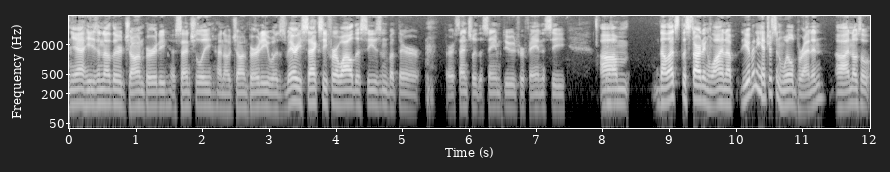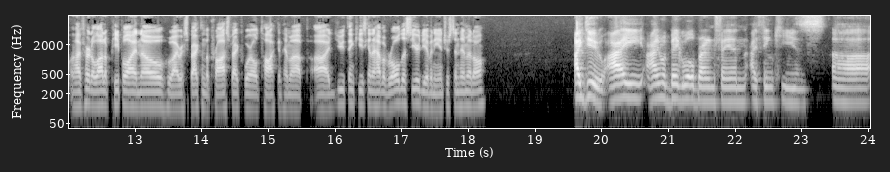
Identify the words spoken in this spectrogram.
Yeah, he's another Jon Berti, essentially. I know Jon Berti was very sexy for a while this season, but they're they're essentially the same dude for fantasy. Um, now that's the starting lineup. Do you have any interest in Will Brennan? Uh, I know so, I've heard a lot of people I know who I respect in the prospect world talking him up. Uh, do you think he's going to have a role this year? Do you have any interest in him at all? I do. I I'm a big Will Brennan fan. I think he's uh,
